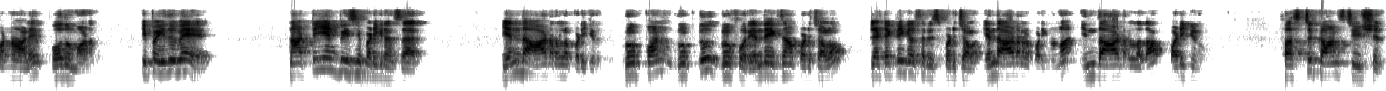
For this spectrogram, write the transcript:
பண்ணாலே போதுமானது. இப்போ இதுவே நான் டிஎன்பிசி படிக்கிறேன் சார். எந்த ஆர்டர்ல படிக்கிறது? Group one group two group four எந்த எக்ஸாம் படித்தாலும் இல்லை டெக்னிக்கல் சர்வீஸ் படித்தாலும் எந்த ஆர்டரில் படிக்கணும்னா இந்த ஆர்டரில் தான் படிக்கணும். ஃபர்ஸ்ட் கான்ஸ்டியூஷன்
